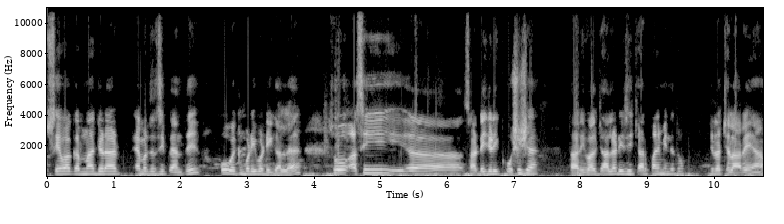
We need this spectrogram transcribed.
ਸੇਵਾ ਕਰਨਾ ਜਿਹੜਾ ਐਮਰਜੈਂਸੀ ਪੈਣ ਤੇ, ਉਹ ਇੱਕ ਬੜੀ ਵੱਡੀ ਗੱਲ ਹੈ। ਸੋ ਅਸੀਂ ਸਾਡੀ ਜਿਹੜੀ ਕੋਸ਼ਿਸ਼ ਹੈ ਧਾਰੀਵਾਲ ਚ ਆਲਰੇਡੀ ਅਸੀਂ 4-5 ਮਹੀਨੇ ਤੋਂ ਜਿਹੜਾ ਚਲਾ ਰਹੇ ਹਾਂ।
